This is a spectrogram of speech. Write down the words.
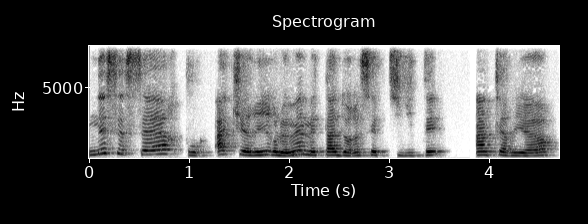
nécessaire pour acquérir le même état de réceptivité intérieure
